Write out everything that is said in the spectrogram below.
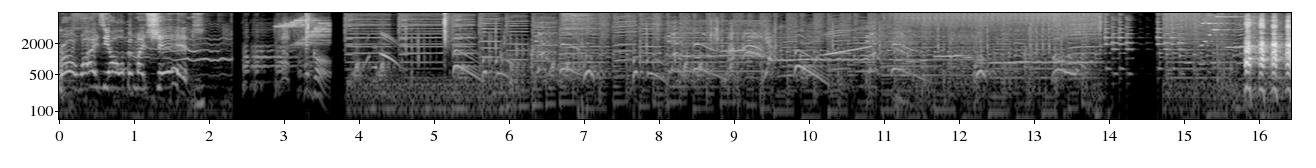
Bro, why is he all up in my shit? All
